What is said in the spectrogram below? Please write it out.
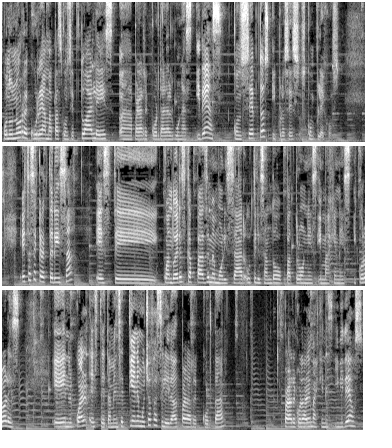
cuando uno recurre a mapas conceptuales ah, para recordar algunas ideas, conceptos y procesos complejos. Esta se caracteriza este, cuando eres capaz de memorizar utilizando patrones, imágenes y colores, eh, en el cual este, también se tiene mucha facilidad para recordar, para recordar imágenes y videos.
